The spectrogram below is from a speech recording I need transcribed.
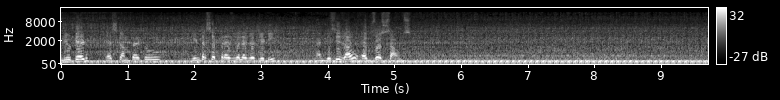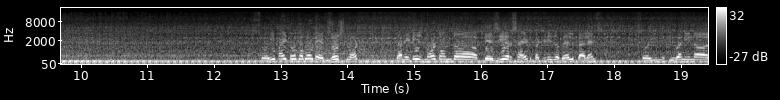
muted as compared to interceptor as well as the GT and this is how exhaust sounds. So if I talk about exhaust note then it is not on the bassier side but it is a well balanced so in, even in a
